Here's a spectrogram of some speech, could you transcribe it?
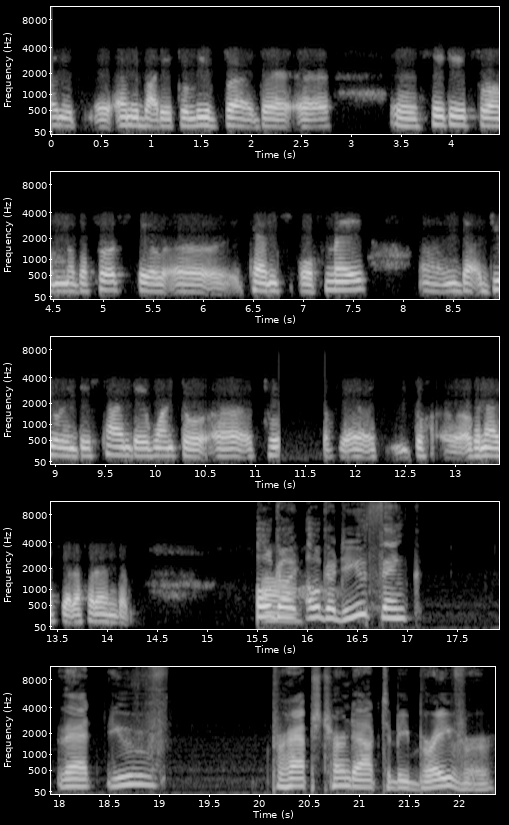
any anybody to leave the uh, city from the 1st till 10th uh, of May. And uh, during this time, they want to, to, to organize the referendum. Olga, Olga, do you think that you've perhaps turned out to be braver,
